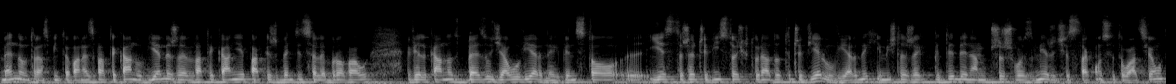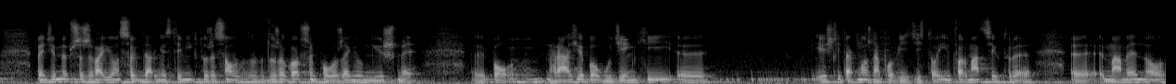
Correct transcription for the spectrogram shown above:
y, będą transmitowane z Watykanu. Wiemy, że w Watykanie papież będzie celebrował Wielkanoc bez udziału wiernych, więc to y, jest rzeczywistość, która dotyczy wielu wiernych i myślę, że gdyby nam przyszło zmierzyć się z taką sytuacją, będziemy przeżywali ją solidarnie z tymi, którzy są w dużo gorszym położeniu niż my. Bo na razie Bogu dzięki, jeśli tak można powiedzieć, to informacje, które y, mamy, no,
